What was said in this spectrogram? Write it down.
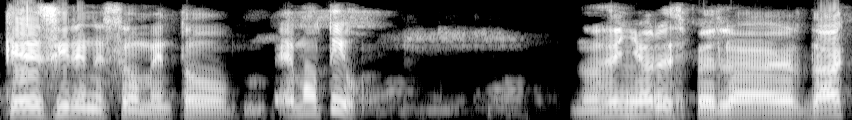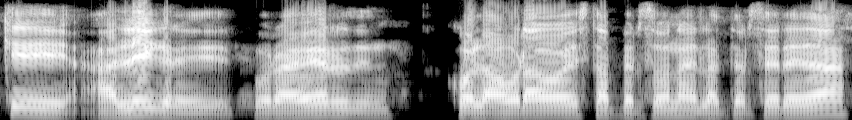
¿Qué decir en este momento emotivo? No, señores, pues la verdad que alegre por haber colaborado esta persona de la tercera edad,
